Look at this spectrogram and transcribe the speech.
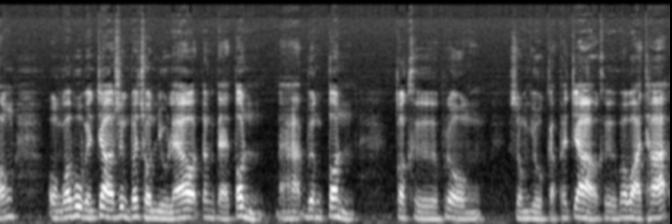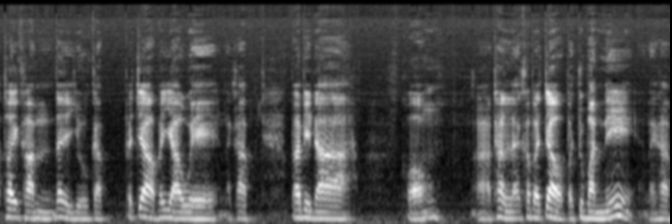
ององค์พระผู้เป็นเจ้า ซึ่งพระชนอยู่แล้วตั้งแต่ต้นนะฮะเบื้องต้น ก็คือพระองค์ทรงอยู่กับพระเจ้า คือพระวาทะถ้อยคำได้อยู่กับพระเจ้าพระยาเวนะครับ พระบิดาของอท่านและข้าพเจ้าปัจจุบันนี้นะครับ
